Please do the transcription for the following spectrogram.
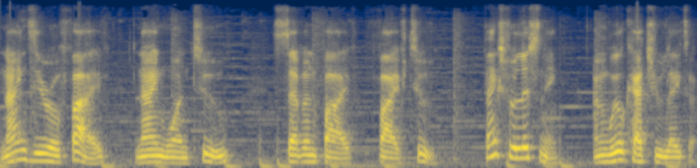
905 912 7552. Thanks for listening, and we'll catch you later.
